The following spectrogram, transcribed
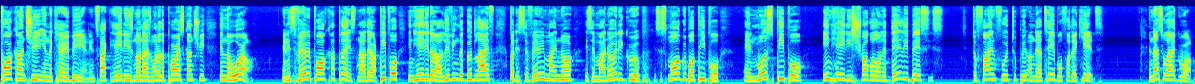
poor country in the Caribbean. In fact, Haiti is known as one of the poorest country in the world. And it's a very poor place. Now there are people in Haiti that are living the good life, but it's a very minor, it's a minority group. It's a small group of people, and most people in Haiti struggle on a daily basis to find food to put on their table for their kids. And that's where I grew up.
